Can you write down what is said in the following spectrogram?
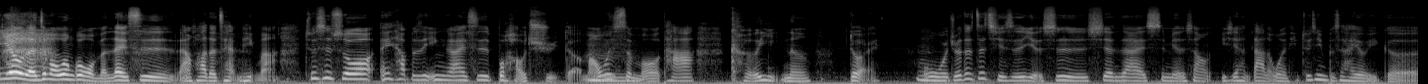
也有人这么问过我们类似兰花的产品嘛？就是说，哎、欸，它不是应该是不好取得吗？为什么它可以呢？对。嗯、我觉得这其实也是现在市面上一些很大的问题。最近不是还有一个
